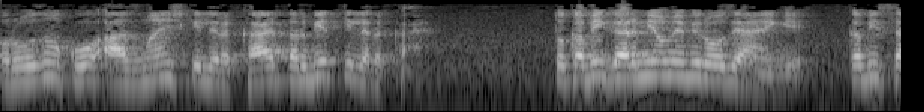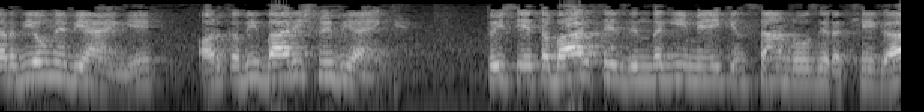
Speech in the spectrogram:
रोजों को आजमाइश के लिए रखा है, तरबियत के लिए रखा है। तो कभी गर्मियों में भी रोज़े आएँगे, कभी सर्दियों में भी आएँगे, और कभी बारिश में भी आएँगे। तो इस एतबार से ज़िंदगी में एक इंसान रोज़े रखेगा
